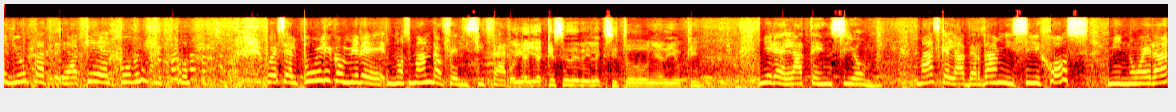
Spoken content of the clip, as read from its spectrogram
el yucate, aquí el público, pues el público, mire, nos manda a felicitar. Oiga, ¿y a qué se debe el éxito, doña qué? Mire, la atención. Más que la verdad, mis hijos, mi nuera,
